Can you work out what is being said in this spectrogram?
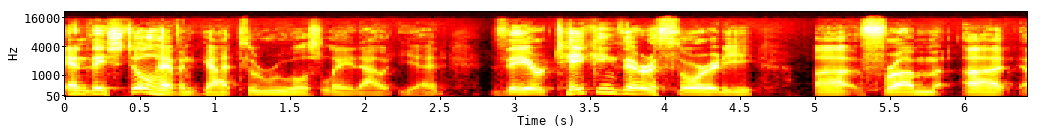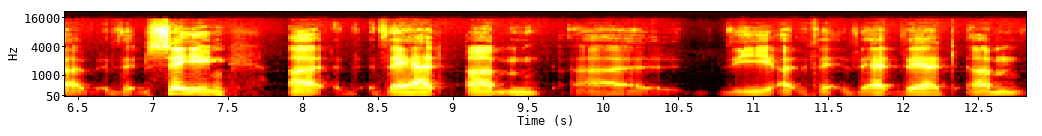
and they still haven't got the rules laid out yet. They are taking their authority uh, from uh, uh, saying uh, that um, uh, the uh, th- that that um,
